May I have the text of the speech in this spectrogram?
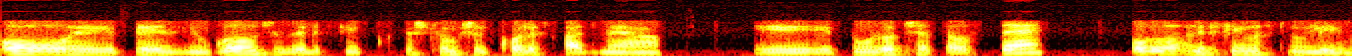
או pay as you go, שזה לפי תשלום של כל אחד מהפעולות uh, שאתה עושה, או לפי מסלולים.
